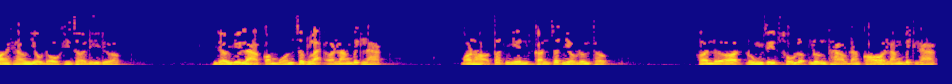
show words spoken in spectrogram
mang theo nhiều đồ khi rời đi được. Nếu như là còn muốn dừng lại ở Lăng Bích Lạc, bọn họ tất nhiên cần rất nhiều lương thực. Hơn nữa, đúng dịp số lượng lương thảo đang có ở Lăng Bích Lạc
